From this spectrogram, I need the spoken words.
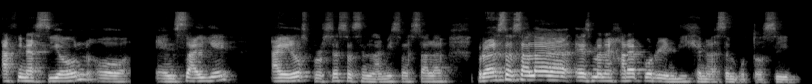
afinación o ensayo hay dos procesos en la misma sala, pero esta sala es manejada por indígenas en Potosí,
